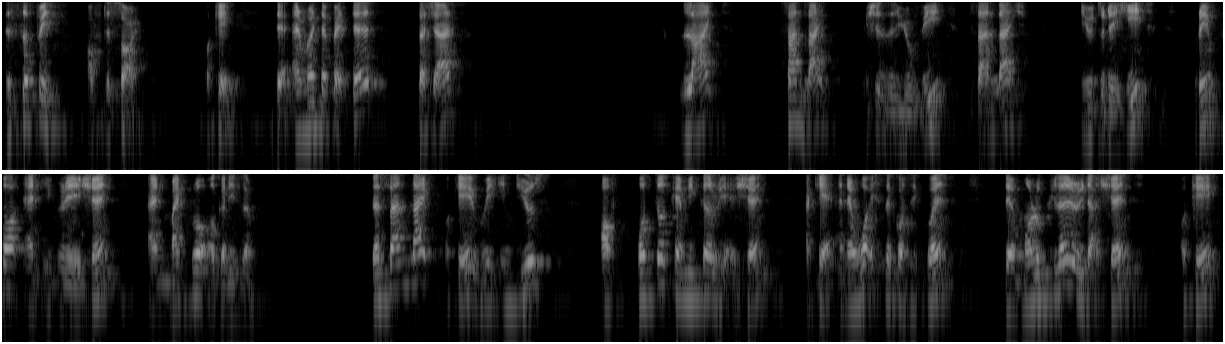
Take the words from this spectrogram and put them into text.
the surface of the soil. Okay, the environmental factors such as light, sunlight, which is the UV, sunlight due to the heat, rainfall and irrigation, and microorganism. The sunlight, okay, will induce of photochemical reaction, okay, and then what is the consequence? The molecular reduction, okay,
